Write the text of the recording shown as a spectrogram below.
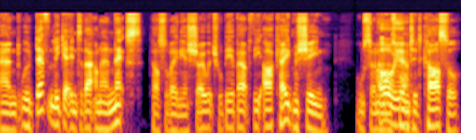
And we'll definitely get into that on our next Castlevania show, which will be about the arcade machine, also known Oh, as yeah. Haunted Castle,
